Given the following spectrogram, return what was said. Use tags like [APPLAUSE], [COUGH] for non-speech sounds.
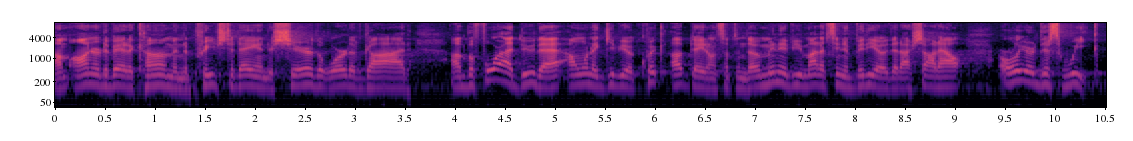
I'm honored to be able to come and to preach today and to share the Word of God. Um, before I do that, I want to give you a quick update on something, though. Many of you might have seen a video that I shot out earlier this week.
